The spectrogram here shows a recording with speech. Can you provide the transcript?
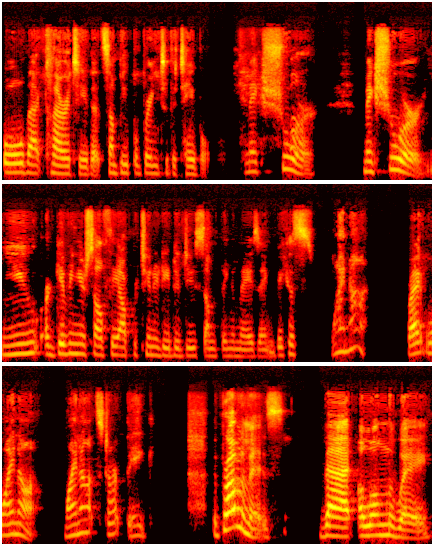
all that clarity that some people bring to the table. Make sure make sure you are giving yourself the opportunity to do something amazing because why not right? Why not? Why not start big? The problem is that along the way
